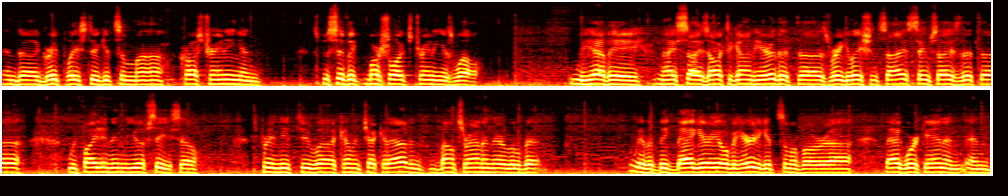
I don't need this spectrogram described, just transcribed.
and a great place to get some uh, cross training and specific martial arts training as well. We have a nice size octagon here that uh, is regulation size, same size that we fight in in the UFC. So it's pretty neat to uh, come and check it out and bounce around in there a little bit. We have a big bag area over here to get some of our uh, bag work in and, and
